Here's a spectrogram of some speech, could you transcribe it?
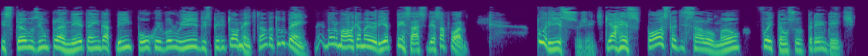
estamos em um planeta ainda bem pouco evoluído espiritualmente. Então está tudo bem. É normal que a maioria pensasse dessa forma. Por isso, gente, que a resposta de Salomão foi tão surpreendente.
